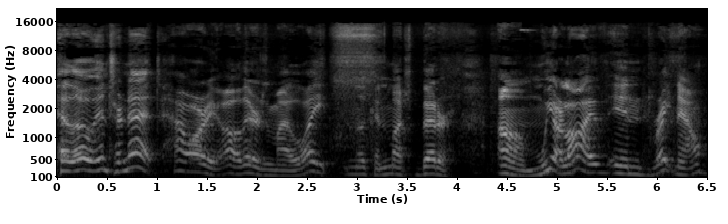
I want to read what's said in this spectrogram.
Hello, internet. How are you? Oh, there's my light, looking much better. Um, we are live in right now.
